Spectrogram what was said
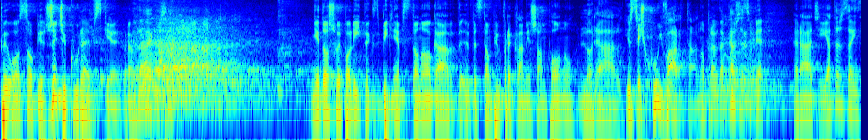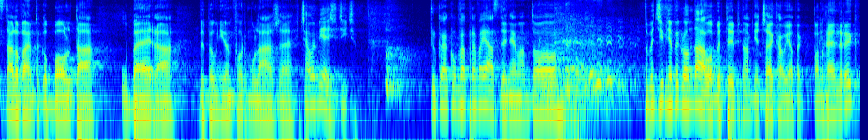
Było sobie życie kurewskie, prawda? Tak. Niedoszły polityk Zbigniew Stonoga wy- wystąpił w reklamie szamponu. L'Oreal, jesteś chuj warta. No prawda, każdy sobie radzi. Ja też zainstalowałem tego Bolta, Ubera, wypełniłem formularze. Chciałem jeździć. Tylko ja kurwa prawa jazdy nie mam, to... To by dziwnie wyglądało, by typ na mnie czekał, ja tak, pan Henryk?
